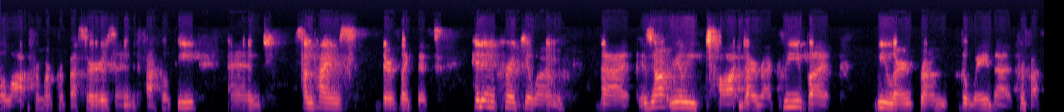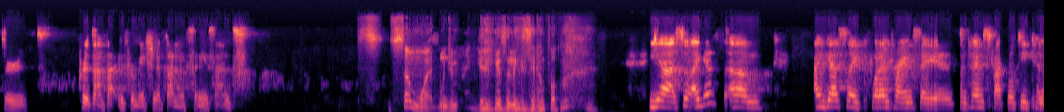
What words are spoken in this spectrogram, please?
a lot from our professors and faculty and sometimes there's like this hidden curriculum that is not really taught directly but we learn from the way that professors present that information, if that makes any sense. Somewhat. Would you mind giving us an example? Yeah, so I guess um, I guess like what I'm trying to say is sometimes faculty can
